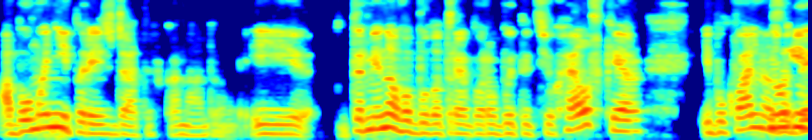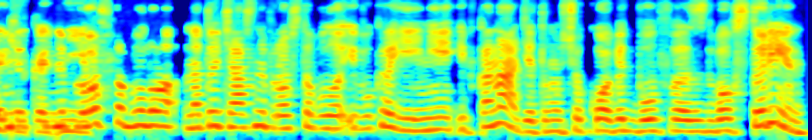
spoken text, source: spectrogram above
Або мені переїжджати в Канаду. І терміново було треба робити цю healthcare, і буквально Ну за і декілька не, не днів. просто було на той час, не просто було і в Україні, і в Канаді, тому що ковід був е, з двох сторін,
